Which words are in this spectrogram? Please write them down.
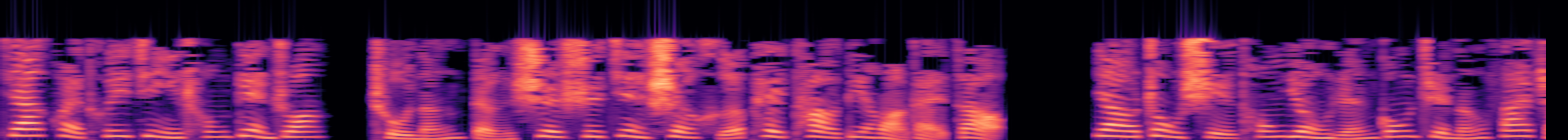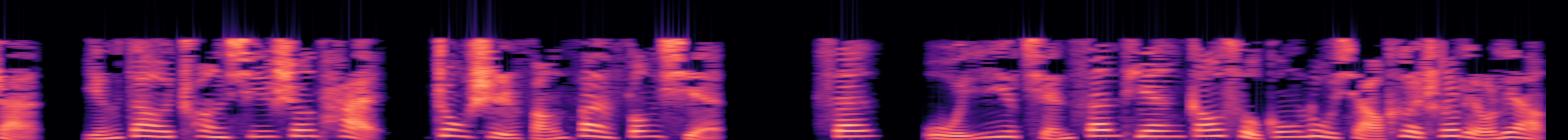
加快推进充电桩、储能等设施建设和配套电网改造。要重视通用人工智能发展，营造创新生态，重视防范风险。三五一前三天高速公路小客车流量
